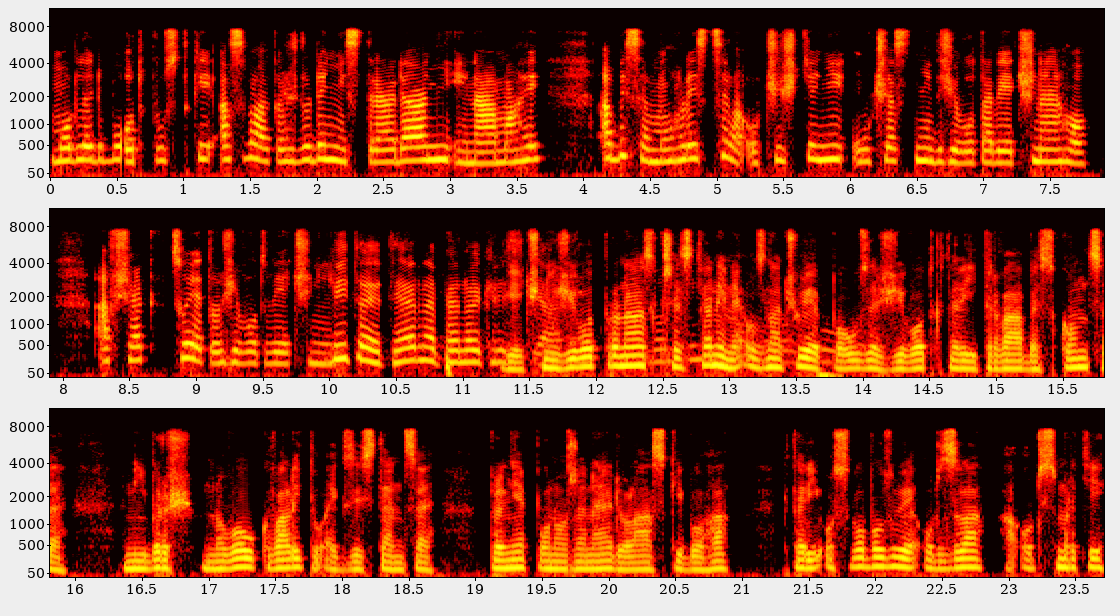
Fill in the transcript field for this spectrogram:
modlitbu, odpustky a svá každodenní strádání i námahy, aby se mohli zcela očištěni účastnit života věčného. Avšak co je to život věčný? Věčný život pro nás křesťany neoznačuje pouze život, který trvá bez konce, nýbrž novou kvalitu existence, plně ponořené do lásky Boha, který osvobozuje od zla a od smrti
